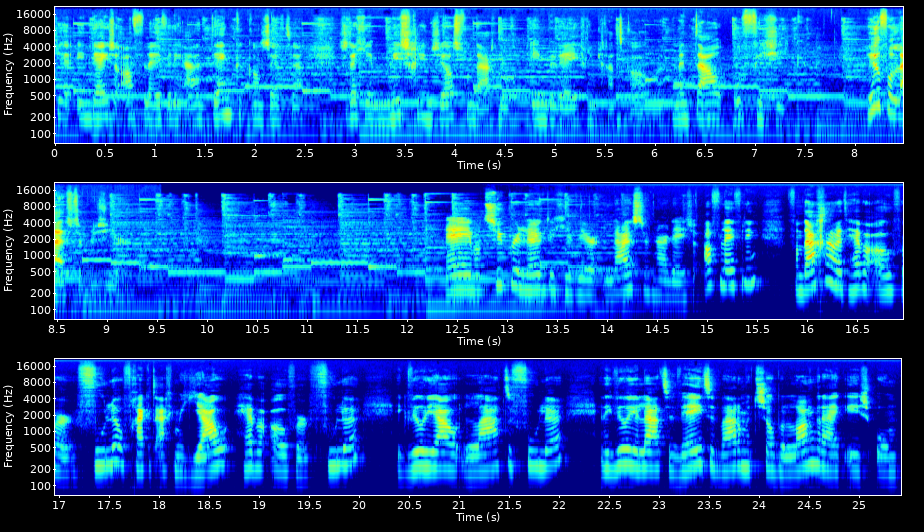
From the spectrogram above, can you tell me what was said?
je in deze aflevering aan het denken kan zetten. Zodat je misschien zelfs vandaag nog in beweging gaat komen. Mentaal of fysiek. Heel veel luisterplezier. Hey, wat super leuk dat je weer luistert naar deze aflevering. Vandaag gaan we het hebben over voelen, of ga ik het eigenlijk met jou hebben over voelen. Ik wil jou laten voelen en ik wil je laten weten waarom het zo belangrijk is om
